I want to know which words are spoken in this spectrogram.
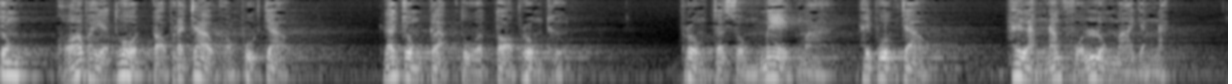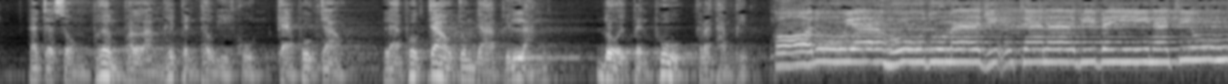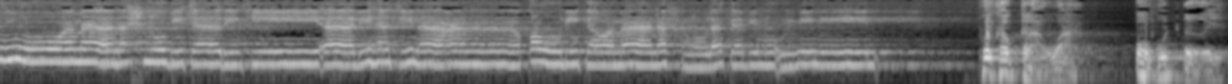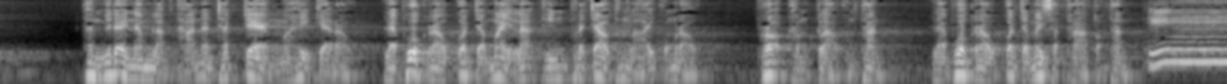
จงขออภัยโทษต่อพระเจ้าของพวกเจ้า และจงกลับตัวต่อพระองค์เถิด พระองค์จะส่งเมฆมาให้พวกเจ้า ให้หลั่งน้ำฝนลงมาอย่างหนัก และจะส่งเพิ่มพลังให้เป็นทวีคูณแก่พวกเจ้า และพวกเจ้าจงอย่าผินหลัง โดยเป็นผู้กระทำผิด قالوا يا هود ما جئتنا ببينة وما نحن بتاركي آلهتنا عن قولك وما نحن لك بمؤمنين พวกเขากล่าวว่า โอ้ฮุดเอ๋ย ท่านไม่ได้นำหลักฐานอันชัดแจ้งมาให้แก่เรา และพวกเราก็จะไม่ละทิ้งพระเจ้าทั้งหลายของเรา เพราะคำกล่าวของท่าน และพวกเราก็จะไม่ศรัทธาต่อท่าน อิน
